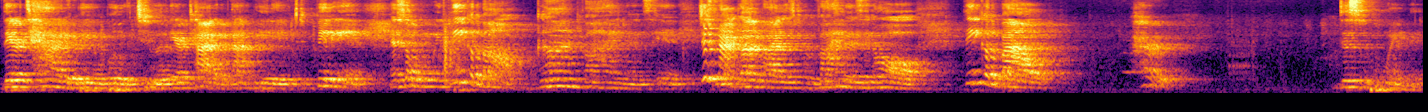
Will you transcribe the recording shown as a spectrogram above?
they're tired of being bullied too, and they're tired of not being able to fit in. And so when we think about gun violence, and just not gun violence, but violence at all, think about hurt, disappointment,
